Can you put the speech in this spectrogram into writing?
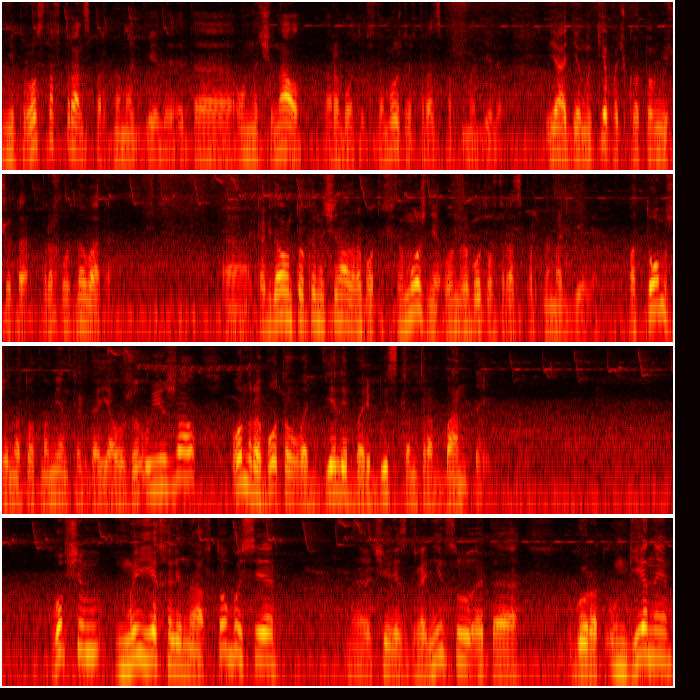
не просто в транспортном отделе, это он начинал работать в таможне в транспортном отделе. Я одену кепочку, а то мне что-то прохладновато. А, когда он только начинал работать в таможне, он работал в транспортном отделе. Потом же, на тот момент, когда я уже уезжал, он работал в отделе борьбы с контрабандой. В общем, мы ехали на автобусе через границу. Это город Унгены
